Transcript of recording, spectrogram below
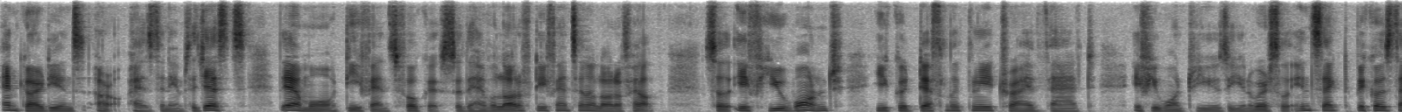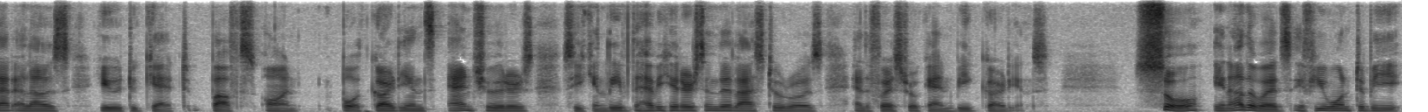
and guardians are, as the name suggests, they are more defense focused, so they have a lot of defense and a lot of health. So, if you want, you could definitely try that if you want to use a universal insect because that allows you to get buffs on both guardians and shooters so you can leave the heavy hitters in the last two rows and the first row can be guardians. So, in other words, if you want to be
